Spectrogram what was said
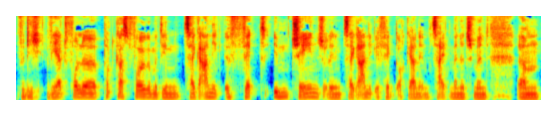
für dich wertvolle Podcast-Folge mit dem Zeigarnik-Effekt im Change oder dem Zeigarnik-Effekt auch gerne im Zeitmanagement. Ähm,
